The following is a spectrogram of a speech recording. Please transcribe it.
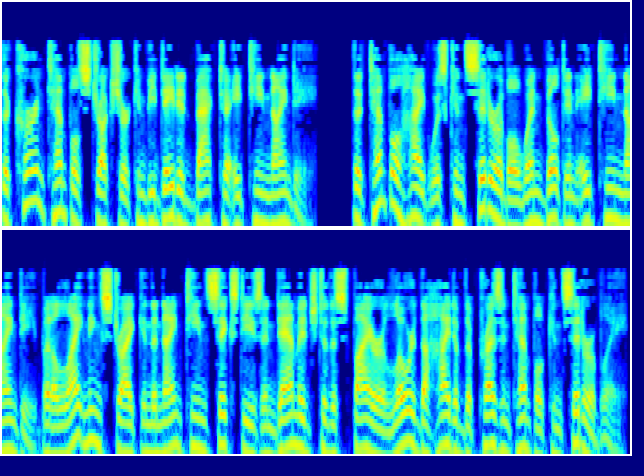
The current temple structure can be dated back to 1890. The temple height was considerable when built in 1890 but a lightning strike in the 1960s and damage to the spire lowered the height of the present temple considerably.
